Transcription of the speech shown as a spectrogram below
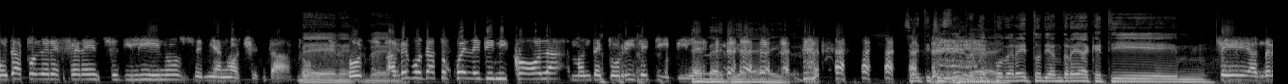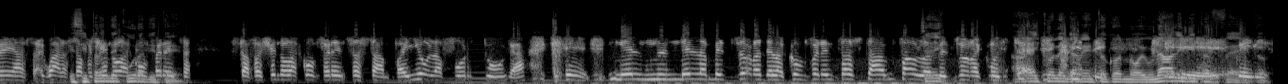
ho, dato le referenze di Linus e mi hanno accettato. Bene, ho, bene. Avevo dato quelle di Nicola, mi hanno detto rivedibile. eh beh, direi. Senti, c'è sempre quel poveretto di Andrea che ti... Sì, Andrea, guarda, sta facendo la conferenza sta facendo la conferenza stampa. Io ho la fortuna che nel, nella mezz'ora della conferenza stampa ho la mezz'ora con te. Hai il collegamento quindi, con noi, un alibi sì, perfetto. Quindi,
